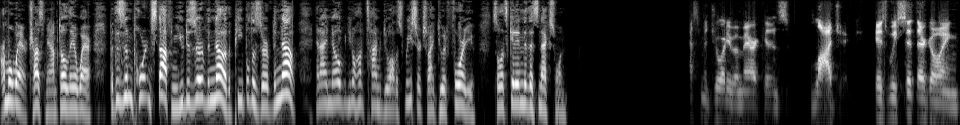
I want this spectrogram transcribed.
I'm aware. Trust me. I'm totally aware. But this is important stuff and you deserve to know. The people deserve to know. And I know you don't have time to do all this research, so I do it for you. So let's get into this next one. Vast majority of Americans' logic is we sit there going,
